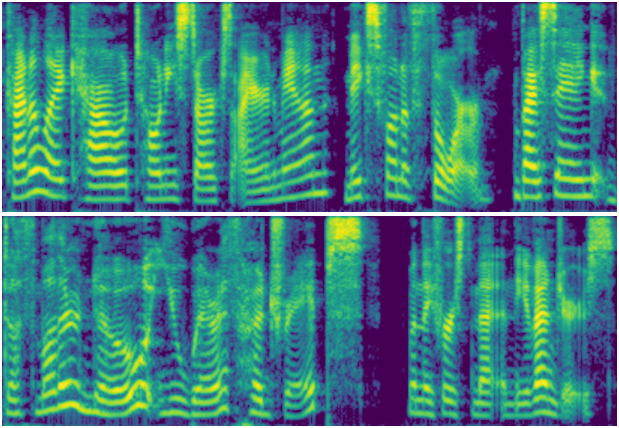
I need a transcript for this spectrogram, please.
kind of like how Tony Stark's Iron Man makes fun of Thor by saying, Doth mother know you weareth her drapes? when they first met in the Avengers.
